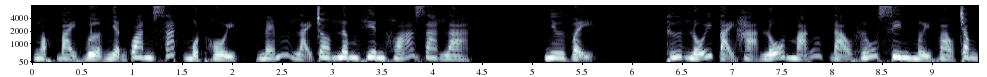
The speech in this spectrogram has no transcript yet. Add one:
Ngọc bài vừa nhận quan sát một hồi, ném lại cho lâm hiên hóa ra là. Như vậy. Thứ lỗi tại hạ lỗ mãng đảo hữu xin mời vào trong.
